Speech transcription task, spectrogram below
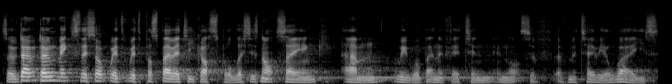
So don't, don't mix this up with, with prosperity gospel. This is not saying um, we will benefit in, in lots of, of material ways.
